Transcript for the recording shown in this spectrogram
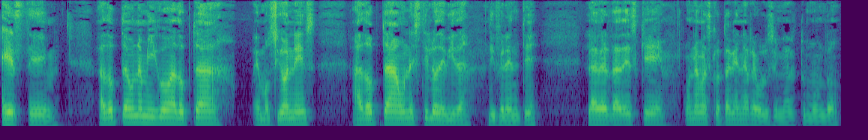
Este, adopta un amigo, adopta emociones, adopta un estilo de vida diferente. La verdad es que una mascota viene a revolucionar tu mundo,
